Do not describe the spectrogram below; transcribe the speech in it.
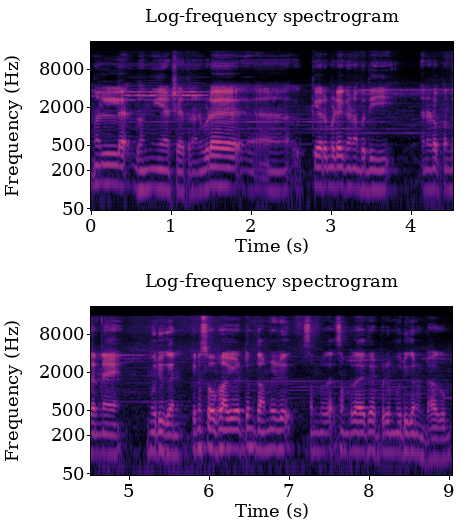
നല്ല ഭംഗിയായ ക്ഷേത്രമാണ്. ഇവിടെ കേറുമ്പിടെ ഗണപതി അതിനോടൊപ്പം തന്നെ മുരുകൻ. പിന്നെ സ്വാഭാവികമായിട്ടും തമിഴ് സമ്പ്രദായ സമ്പ്രദായത്തിൽ എപ്പോഴും മുരുകൻ ഉണ്ടാകും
